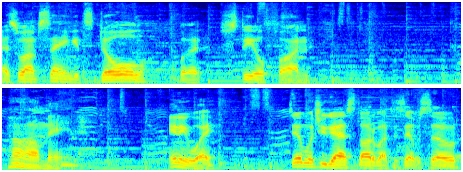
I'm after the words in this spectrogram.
that's why I'm saying it's dull, but still fun. Oh man. Anyway, tell what you guys thought about this episode.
